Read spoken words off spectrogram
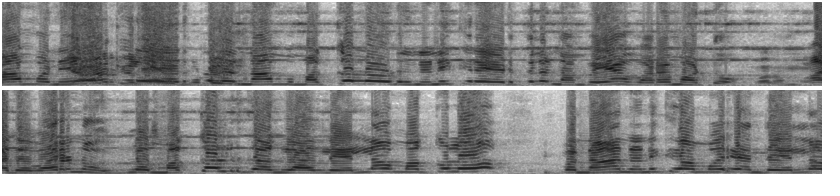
நாம நினைக்கிற இடத்துல நாம மக்களோட நினைக்கிற இடத்துல நம்ம ஏன் வர மாட்டோம் அத வரணும். இவ்வளவு மக்கள் இருக்காங்களா அதுல எல்லா மக்களும் இப்ப நான் நினைக்கிற மாதிரி அந்த எல்லா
